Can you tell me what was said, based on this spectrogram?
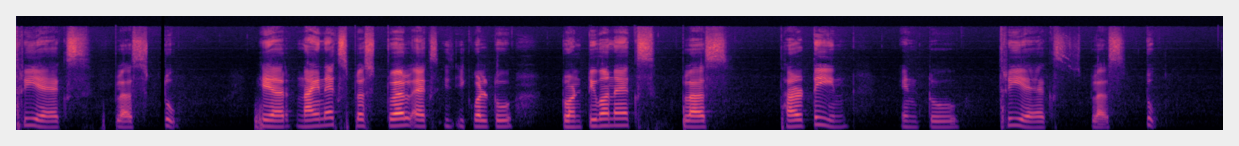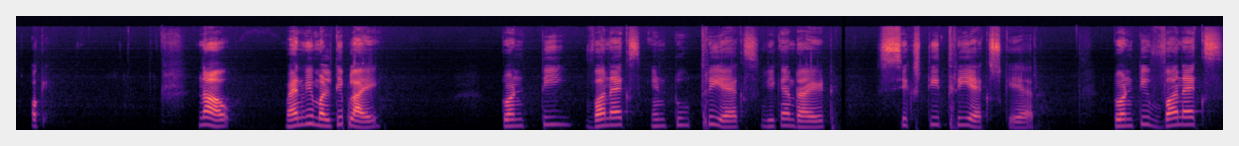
3x plus 2 here 9x plus 12x is equal to 21x plus 13 into 3x plus 2 okay. Now when we multiply 21x into 3x we can write 63x square. 21x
